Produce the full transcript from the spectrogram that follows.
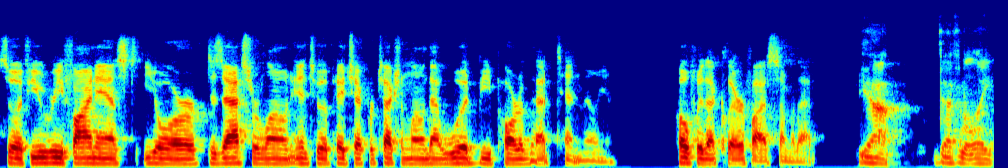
So if you refinanced your disaster loan into a paycheck protection loan, that would be part of that 10 million. Hopefully that clarifies some of that. Yeah, definitely.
